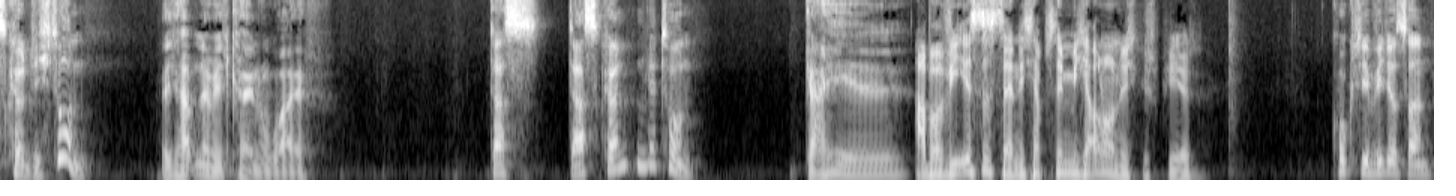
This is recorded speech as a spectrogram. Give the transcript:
Das könnte ich tun. Ich habe nämlich keine Wife. Das, das könnten wir tun. Geil. Aber wie ist es denn? Ich habe es nämlich auch noch nicht gespielt. Guck dir Videos an.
